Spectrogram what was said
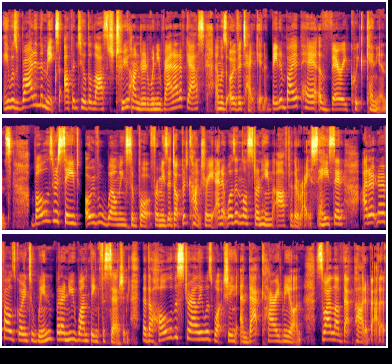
He was right in the mix up until the last 200 when he ran out of gas and was overtaken, beaten by a pair of very quick Kenyans. Bol's received overwhelming support from his adopted country, and it wasn't lost on him after the race. He said, I don't know if I was going to win, but I knew one thing for certain that the whole of Australia was watching, and that carried me on. So I love that part about it.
